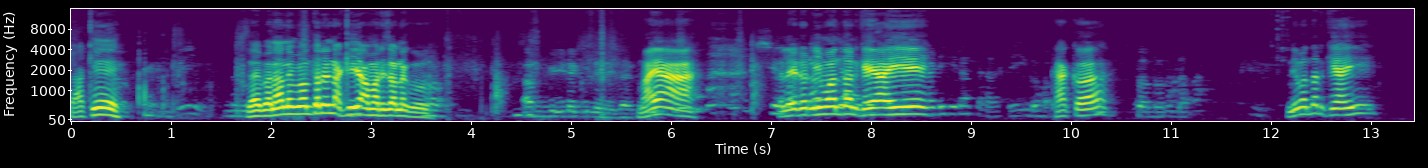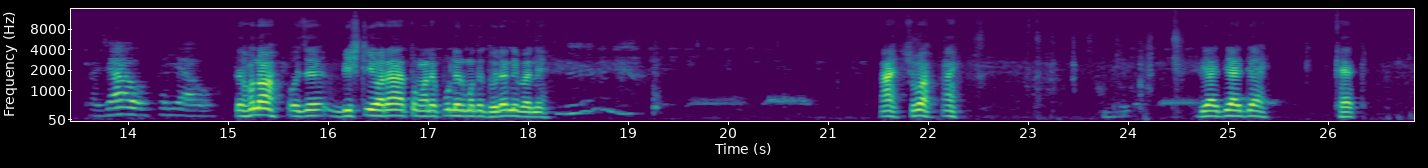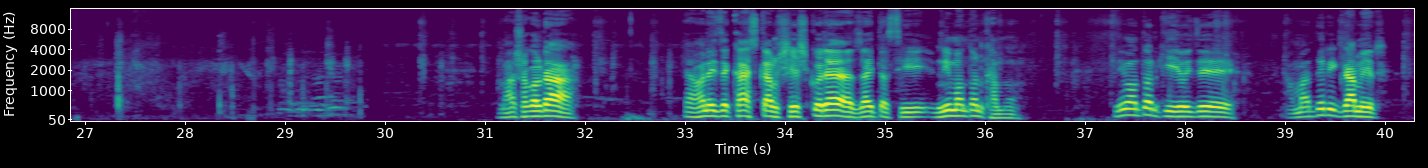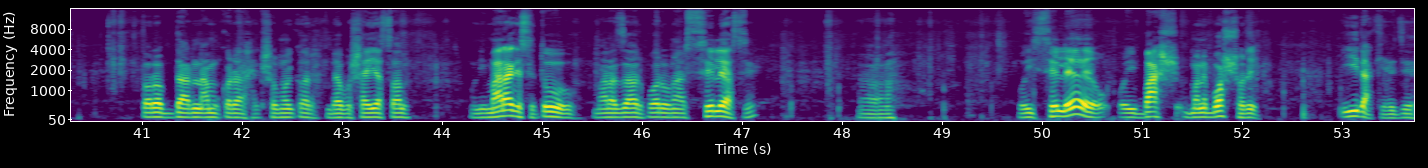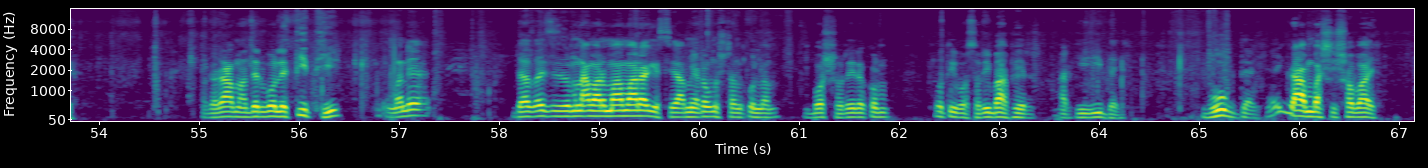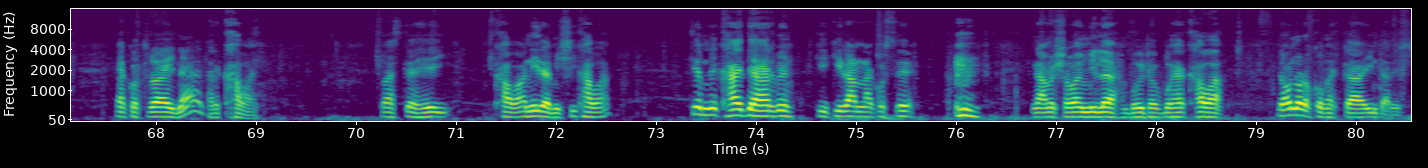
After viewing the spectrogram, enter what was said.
কাকে যাইবে না নিমন্ত্রণে নাকি? আমারই জানা গো। মায়া, তাহলে একটু নিমন্ত্রণ খেয়ে আহি। থাক। নিমন্ত্রণ খেয়ে আহি। তো শোনো, ওই যে বৃষ্টি ওরা তোমার পুলের মধ্যে ধরে নিবে নে। আয়, শুভ, আয়। দিয়াই দিয়াই দিয়াই খেক। মা সকলটা এখন এই যে কাজ কাম শেষ করে যাইতাছি, নিমন্ত্রণ খামো। নিমন্ত্রণ কি? ওই যে আমাদেরই গ্রামের তরফদার নাম করা এক সময়কার ব্যবসায়ী আসাল, উনি মারা গেছে তো, মারা যাওয়ার পর ওনার ছেলে আছে। ওই ছেলে ওই বাস মানে বৎসরে ই রাখে, ওই যে আমাদের বলে তিথি মানে দেখা যায় যে যেমন আমার মা মারা গেছে, আমি একটা অনুষ্ঠান করলাম। বৎসরে এরকম প্রতি বছরই বাপের আর কি ই দেয়, ভোগ দেয়। এই গ্রামবাসী সবাই একত্র আই না, তার খাওয়ায়। তো আজকে এই খাওয়া, নিরামিষই খাওয়া। কেমনি খাই দিয়ে হারবেন কী কী রান্না করছে। গ্রামের সবাই মিলে বৈঠক বহে খাওয়া, এটা অন্যরকম একটা ইন্টারেস্ট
